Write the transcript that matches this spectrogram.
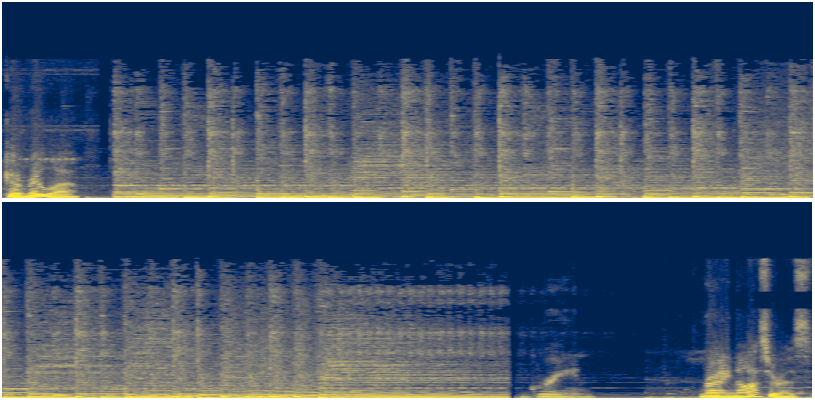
Gorilla. Green. Rhinoceros.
